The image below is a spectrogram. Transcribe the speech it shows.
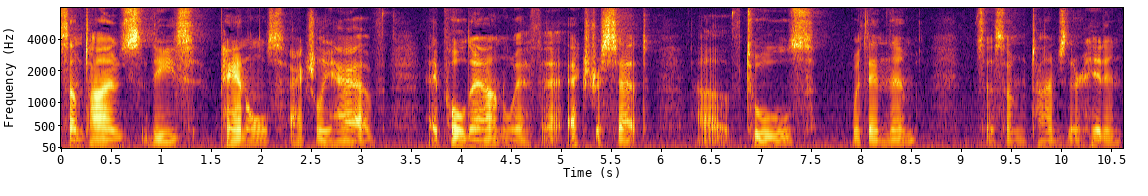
Sometimes these panels actually have a pull down with an extra set of tools within them. So sometimes they're hidden.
